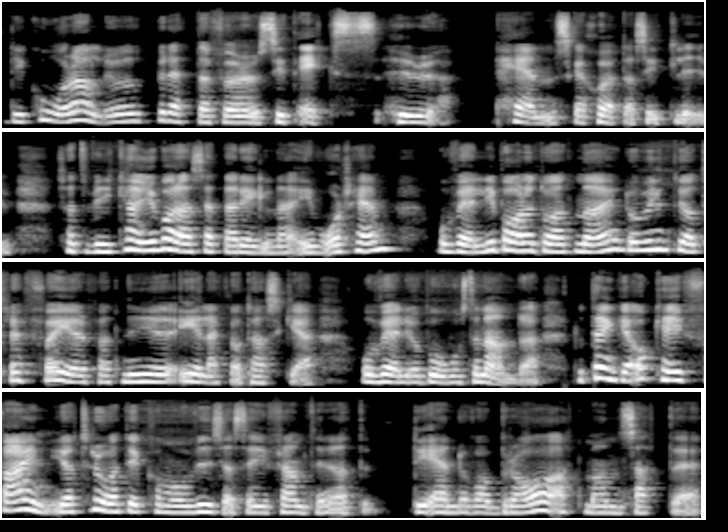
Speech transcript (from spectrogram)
Det går aldrig att berätta för sitt ex hur hen ska sköta sitt liv. Så att vi kan ju bara sätta reglerna i vårt hem och väljer barnet då att nej, då vill inte jag träffa er för att ni är elaka och taskiga och väljer att bo hos den andra. Då tänker jag okej, okay, fine. Jag tror att det kommer att visa sig i framtiden att det ändå var bra att man satte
